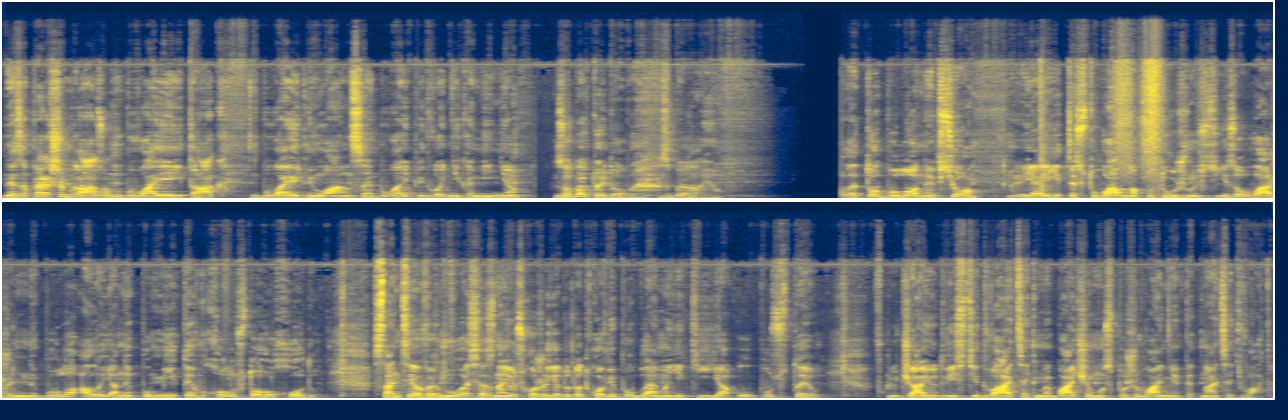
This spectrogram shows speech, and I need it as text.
не за першим разом, буває і так. Бувають нюанси, бувають підводні каміння. Зробив то й добре, збираю. Але то було не все. Я її тестував на потужності і зауважень не було, але я не помітив холостого ходу. Станція вернулася, з нею, схоже, є додаткові проблеми, які я упустив. Включаю 220, ми бачимо споживання 15 Вт.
